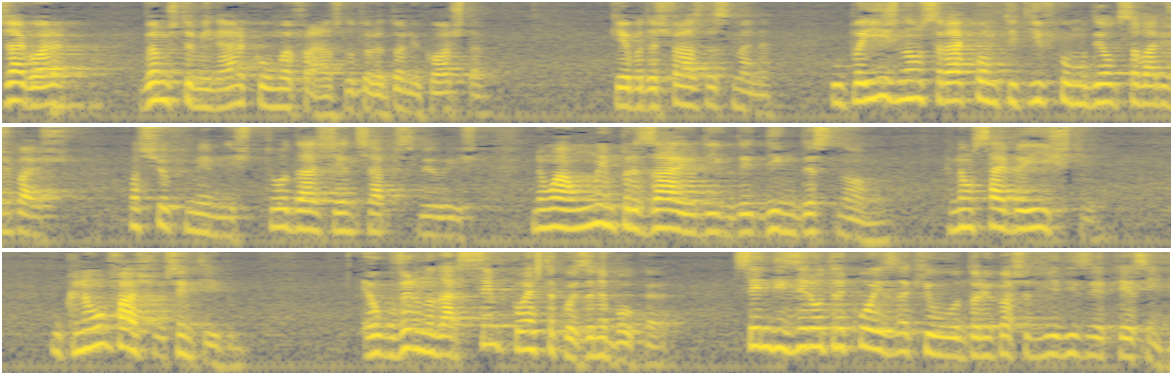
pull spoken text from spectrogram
Já agora, vamos terminar com uma frase do Dr. António Costa, que é uma das frases da semana o país não será competitivo com o modelo de salários baixos. Ó Sr. Primeiro-Ministro, toda a gente já percebeu isto. Não há um empresário digno desse nome que não saiba isto. O que não faz sentido é o governo andar sempre com esta coisa na boca, sem dizer outra coisa que o António Costa devia dizer, que é assim:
